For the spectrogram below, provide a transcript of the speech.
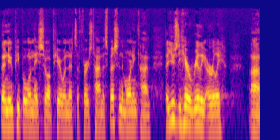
the new people when they show up here when it's the first time, especially in the morning time. They're usually here really early. Um,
